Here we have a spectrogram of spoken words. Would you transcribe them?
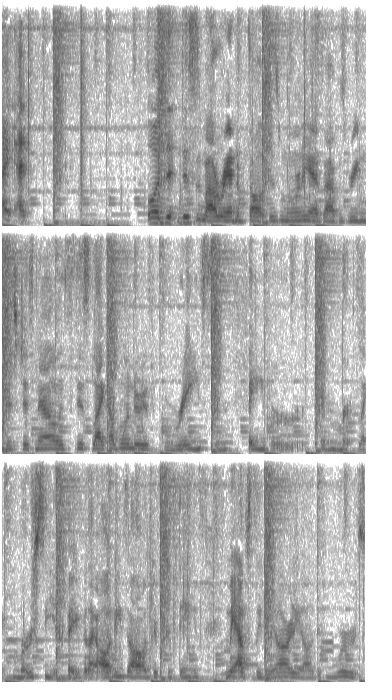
I, I, well, th- this is my random thought this morning as I was reading this just now. It's just like I wonder if grace and favor and mer- like mercy and favor, like all these all different things. I mean, absolutely, they are they all different words.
